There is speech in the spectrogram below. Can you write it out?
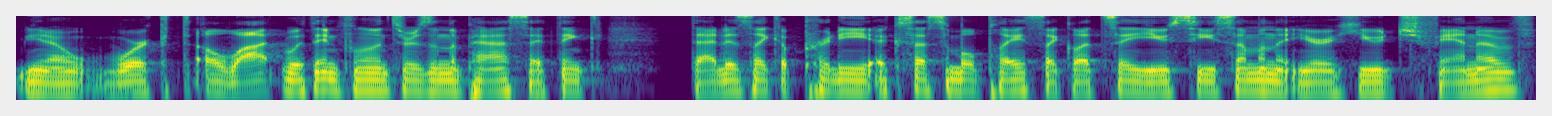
you know worked a lot with influencers in the past i think that is like a pretty accessible place like let's say you see someone that you're a huge fan of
